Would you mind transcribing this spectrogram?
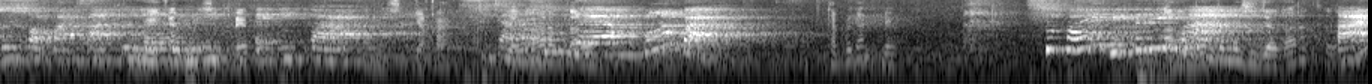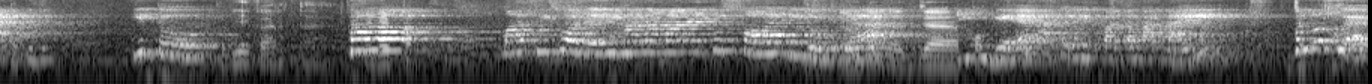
bersopan santun UI dan kan masuk Depok. etika Kan masuk Jakarta. secara. Sunda. Mengapa? Tapi kan dia Supaya diterima. alamatnya masih Jakarta. Kan? Tapi dia Gitu. tapi Jakarta. Kalau mahasiswa dari mana-mana itu sekolah di Jogja, di. UGM atau di tempat-tempat lain, perlu nggak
